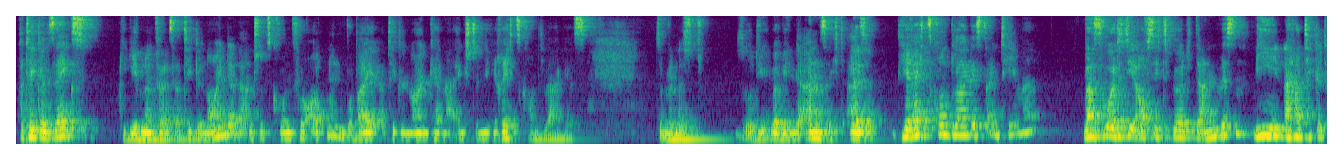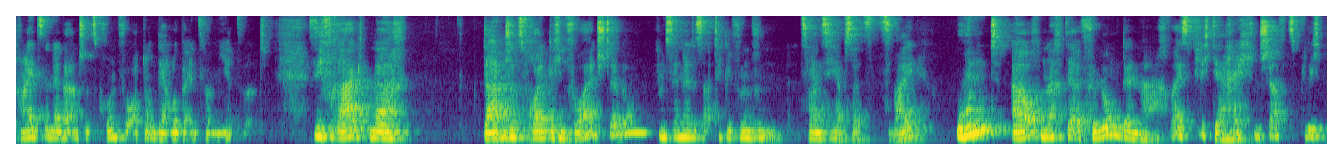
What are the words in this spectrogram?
Artikel 6, gegebenenfalls Artikel 9 der Datenschutzgrundverordnung, wobei Artikel 9 keine eigenständige Rechtsgrundlage ist. Zumindest so die überwiegende Ansicht. Also, die Rechtsgrundlage ist ein Thema. Was wollte die Aufsichtsbehörde dann wissen? Wie nach Artikel 13 der Datenschutzgrundverordnung darüber informiert wird. Sie fragt nach datenschutzfreundlichen Voreinstellungen im Sinne des Artikel 25 Absatz 2 und auch nach der Erfüllung der Nachweispflicht, der Rechenschaftspflicht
